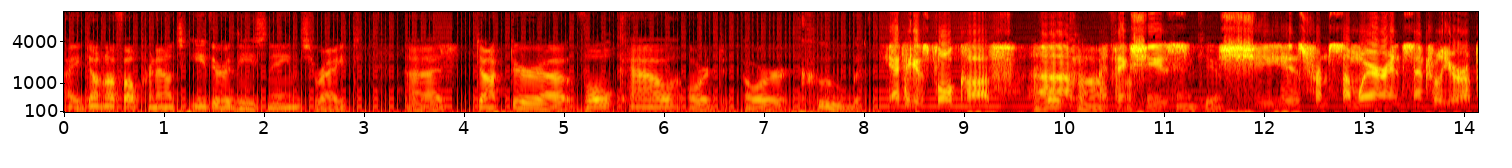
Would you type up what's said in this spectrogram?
I don't know if I'll pronounce either of these names right, uh, Dr. Uh, Volkow or, or Koob. Yeah, I think it's Volkov. Um, Volkov, I think okay, she's she is from somewhere in Central Europe.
